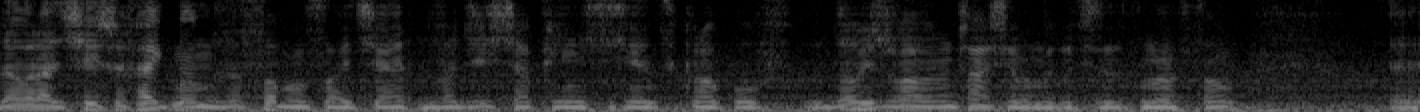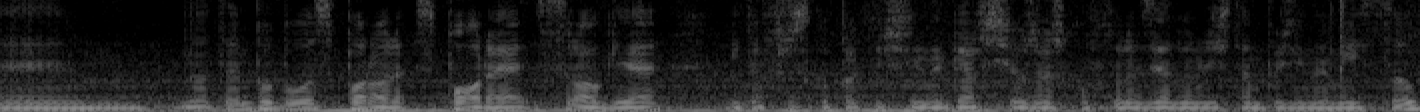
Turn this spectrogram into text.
Dobra, dzisiejszy hike mam ze sobą, słuchajcie, 25 tysięcy kroków. W dość żwawym czasie mamy godzinę 12. Ym, No tempo było sporo, spore, srogie i to wszystko praktycznie na garści orzeszków, które zjadłem gdzieś tam później na miejscu.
